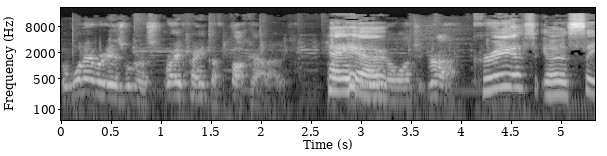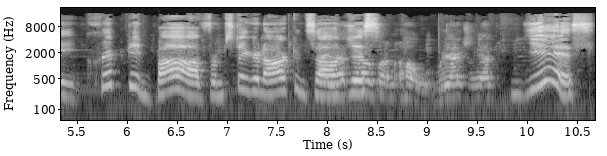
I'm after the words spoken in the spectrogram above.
But whatever it is, we're going to spray paint the fuck out of it. Hey, And we're uh, going to watch it dry. Chris, uh, see, Cryptid Bob from Stigard, Hey, Arkansas. that's just fun. Oh, we actually have. yes,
